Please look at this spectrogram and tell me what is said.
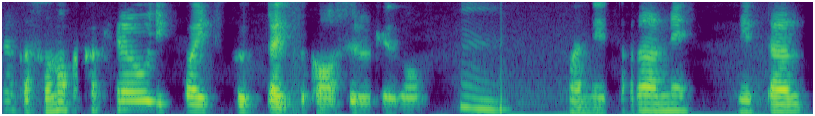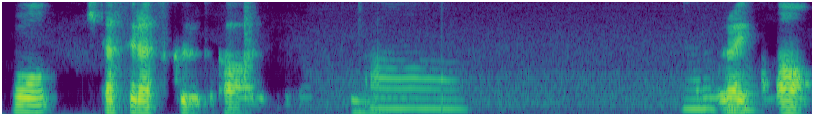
なんかそのかけらをいっぱい作ったりとかはするけど、うんまあネタだね。ネタをひたすら作るとかはあるけど、うんああなるほぐらいかどな。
